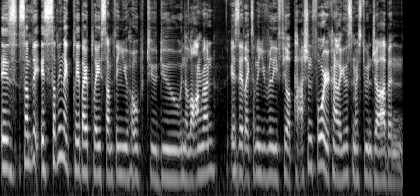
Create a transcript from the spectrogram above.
is something is something like play by play something you hope to do in the long run? Is it like something you really feel a passion for? You're kind of like this is my student job, and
